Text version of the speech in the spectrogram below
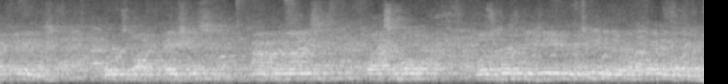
activities. Words like patience, compromise, flexible, those words became routine in their vocabulary.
